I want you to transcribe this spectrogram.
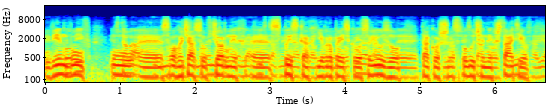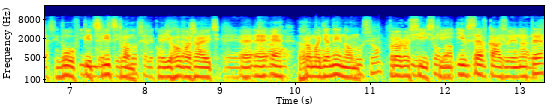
Він був у е, свого часу в чорних е, списках Європейського союзу, також Сполучених Штатів. Був під слідством. Його вважають е, е, е, громадянином проросійський, і все вказує на те,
